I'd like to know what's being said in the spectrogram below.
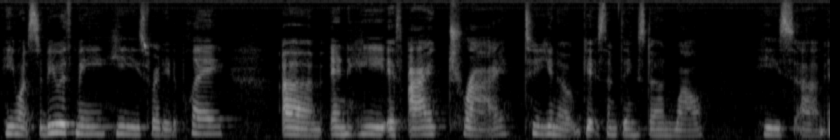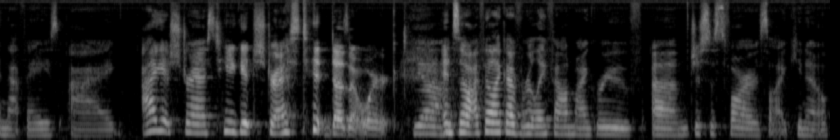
he wants to be with me, he's ready to play. Um, and he, if I try to, you know, get some things done while he's um, in that phase, I I get stressed, he gets stressed, it doesn't work. Yeah. And so I feel like I've really found my groove, um, just as far as like you know,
